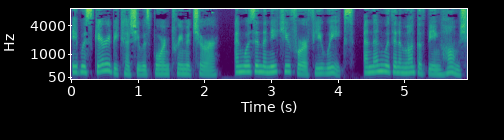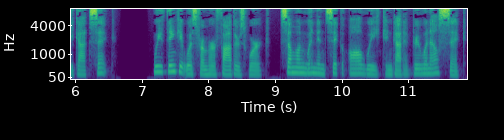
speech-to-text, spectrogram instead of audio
It was scary because she was born premature and was in the NICU for a few weeks, and then within a month of being home, she got sick. We think it was from her father's work, someone went in sick all week and got everyone else sick.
